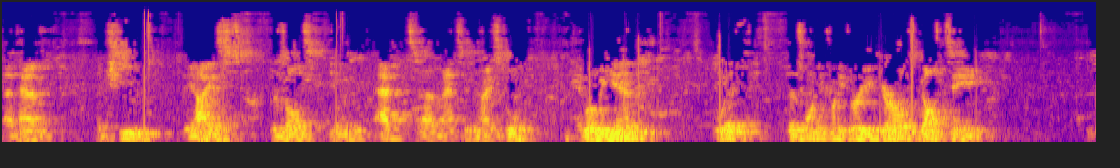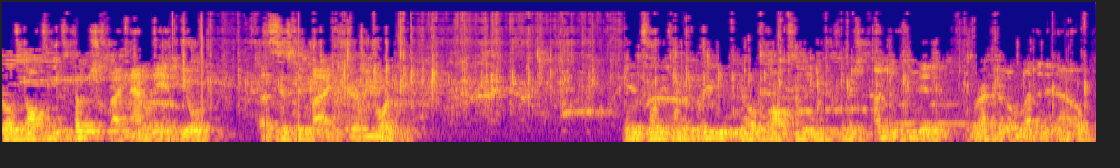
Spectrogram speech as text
that have achieved the highest results in, at uh, High School. And we'll begin with the 2023 girls golf team. The girls golf team is coached by Natalie Anfield, assisted by Jeremy Morton. In 2023, the girls golf team finished undefeated with a record of 11 and 0.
